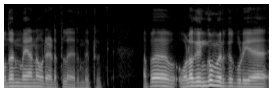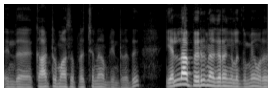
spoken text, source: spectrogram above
முதன்மையான ஒரு இடத்துல இருந்துட்டு இருக்கு அப்போ உலகெங்கும் இருக்கக்கூடிய இந்த காற்று மாசு பிரச்சனை அப்படின்றது எல்லா பெருநகரங்களுக்குமே ஒரு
